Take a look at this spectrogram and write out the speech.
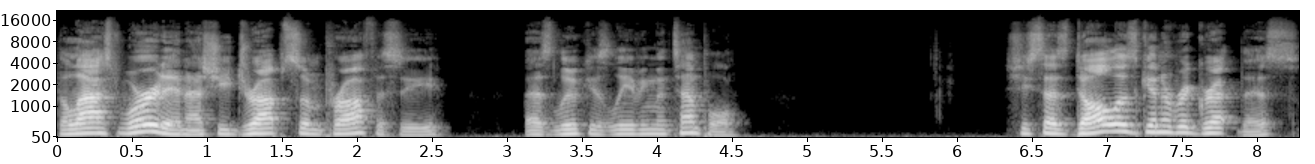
the last word in as she drops some prophecy as Luke is leaving the temple. She says, Daala's going to regret this.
